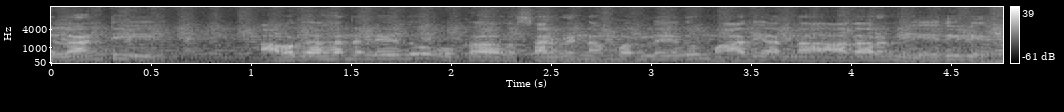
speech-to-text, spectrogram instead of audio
ఎలాంటి అవగాహన లేదు ఒక సర్వే నంబర్ లేదు మాది అన్న ఆధారం ఏదీ లేదు.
